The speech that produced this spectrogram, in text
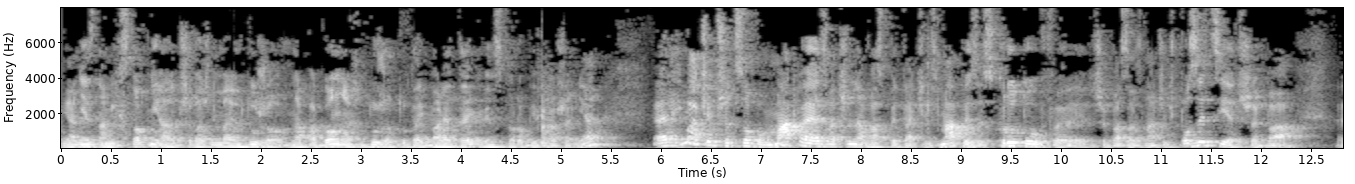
ja nie znam ich stopni, ale przeważnie mają dużo na pagonach, dużo tutaj baretek, więc to robi wrażenie. E, I macie przed sobą mapę, zaczyna Was pytać z mapy, ze skrótów, e, trzeba zaznaczyć pozycję, trzeba e,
